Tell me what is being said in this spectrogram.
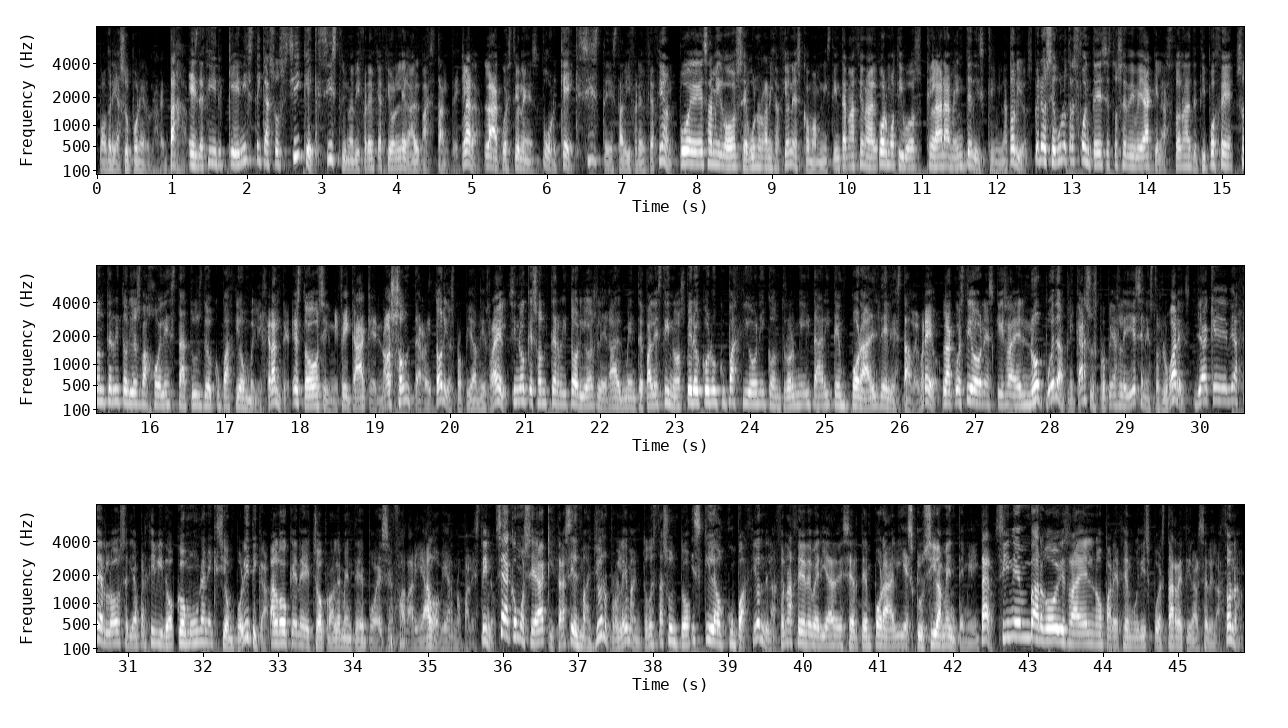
podría suponer una ventaja. Es decir, que en este caso sí que existe una diferenciación legal bastante clara. La cuestión es, ¿por qué existe esta diferenciación? Pues amigos, según organizaciones como Amnistía Internacional, por motivos claramente discriminatorios. Pero según otras fuentes, esto se debe a que las zonas de tipo C son territorios bajo el estatus de ocupación beligerante esto significa que no son territorios propiedad de Israel, sino que son territorios legalmente palestinos, pero con ocupación y control militar y temporal del Estado hebreo. La cuestión es que Israel no puede aplicar sus propias leyes en estos lugares, ya que de hacerlo sería percibido como una anexión política, algo que de hecho probablemente pues enfadaría al gobierno palestino. Sea como sea, quizás el mayor problema en todo este asunto es que la ocupación de la zona C debería de ser temporal y exclusivamente militar. Sin embargo, Israel no parece muy dispuesta a retirarse de la zona.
